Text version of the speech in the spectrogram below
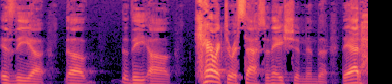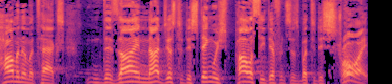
is the, uh, uh, the uh, character assassination and the, the ad hominem attacks designed not just to distinguish policy differences, but to destroy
